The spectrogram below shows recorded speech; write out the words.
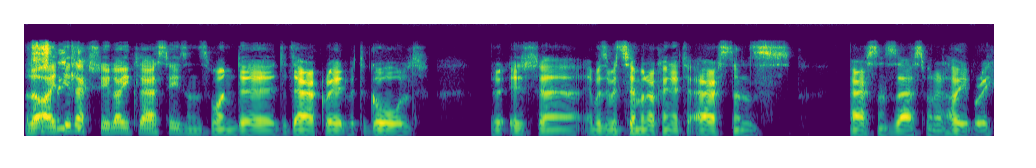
although I did actually like last season's one, the the dark red with the gold. It it, uh, it was a bit similar kind of to Arsenal's Arsenal's last one at Highbury.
